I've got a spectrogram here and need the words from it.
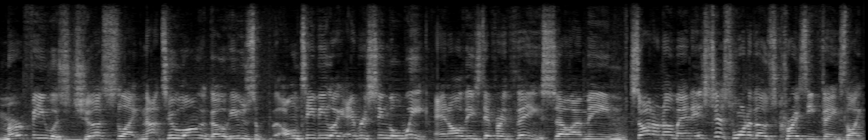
Murphy was just like, not too long ago, he was on TV like every single week, and all these different things. So, I mean, so I don't know, man. It's just one of those crazy things. Like,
